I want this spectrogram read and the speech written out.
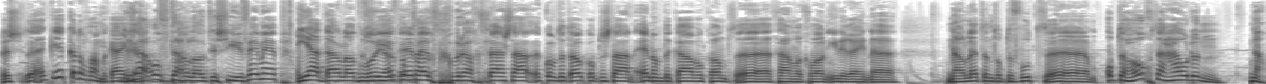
Dus eh, je kan hem gewoon bekijken. ja, of download de CFM-app. Ja, download de Word je ook op de CFM-app. hoogte gebracht. Daar staat, komt het ook op te staan. En op de kabelkant eh, gaan we gewoon iedereen uh, nauwlettend op de voet uh, op de hoogte houden. Nou,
